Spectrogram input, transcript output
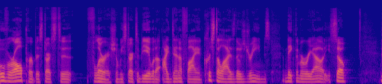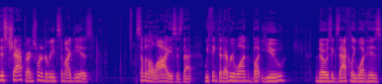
overall purpose starts to flourish and we start to be able to identify and crystallize those dreams and make them a reality. So, this chapter, I just wanted to read some ideas some of the lies is that we think that everyone but you knows exactly what his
